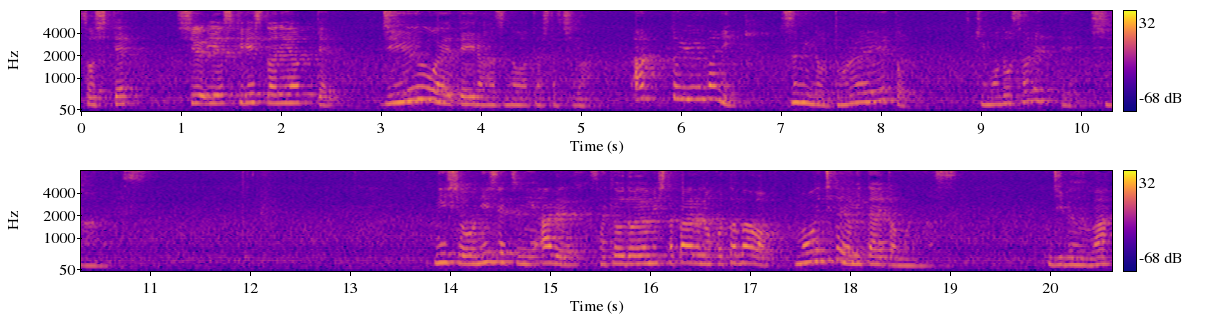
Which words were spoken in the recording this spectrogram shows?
そして主イエス・キリストによって自由を得ているはずの私たちはあっという間に罪の奴隷へと引き戻されてしまうのです。2章2節にある先ほどお読みしたパウロの言葉をもう一度読みたいと思います。自分は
